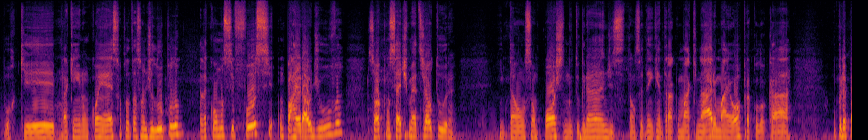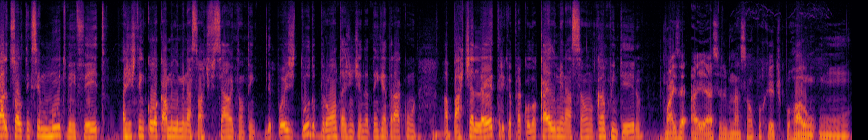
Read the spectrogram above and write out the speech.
Porque, pra quem não conhece, a plantação de lúpulo é como se fosse um parreiral de uva, só com 7 metros de altura. Então são postes muito grandes, então você tem que entrar com maquinário maior para colocar. O preparo do solo tem que ser muito bem feito. A gente tem que colocar uma iluminação artificial, então tem depois de tudo pronto, a gente ainda tem que entrar com a parte elétrica para colocar a iluminação no campo inteiro. Mas é- aí essa iluminação, porque tipo, rola um. um-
